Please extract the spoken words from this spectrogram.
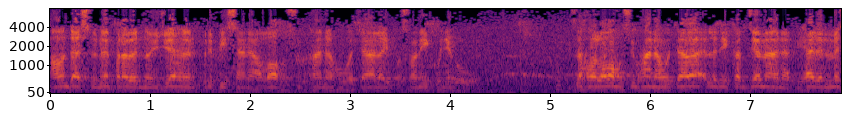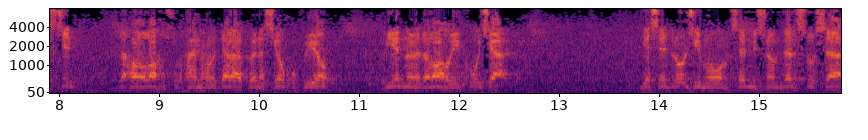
a onda su nepravedno i džehlen pripisane Allahu subhanahu wa ta'ala i poslaniku njegovu. Zahvala Allahu subhanahu wa ta'ala alladhi kad džemana fi hadan masjid zahvala Allahu subhanahu wa ta'ala koji nas je okupio u jednoj od Allahovih kuća gdje se družimo u ovom sedmičnom dersu sa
